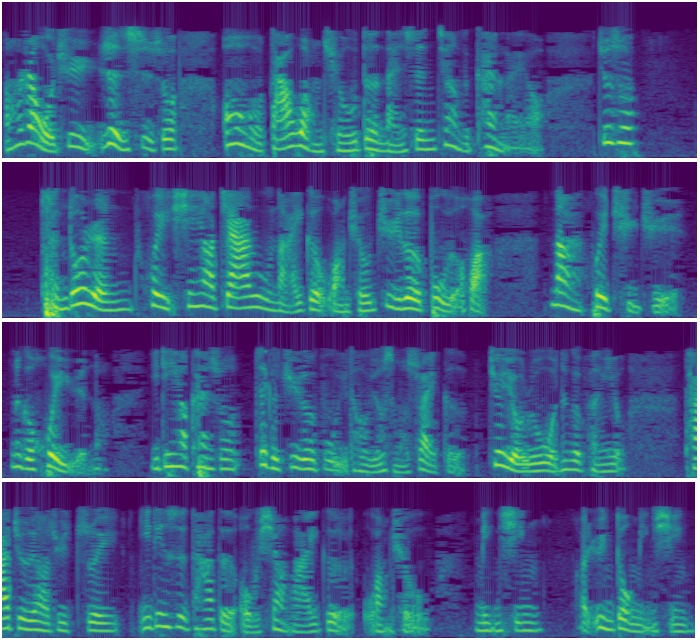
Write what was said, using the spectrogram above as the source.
然后让我去认识说，哦，打网球的男生这样子看来啊，就是说很多人会先要加入哪一个网球俱乐部的话，那会取决那个会员呢、啊。一定要看说这个俱乐部里头有什么帅哥，就有如我那个朋友，他就要去追，一定是他的偶像哪一个网球明星啊，运动明星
